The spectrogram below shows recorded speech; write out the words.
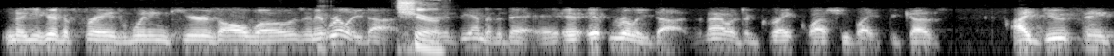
you know, you hear the phrase winning cures all woes, and it really does. Sure. At the end of the day, it, it really does. And that was a great question, Blake, because I do think,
